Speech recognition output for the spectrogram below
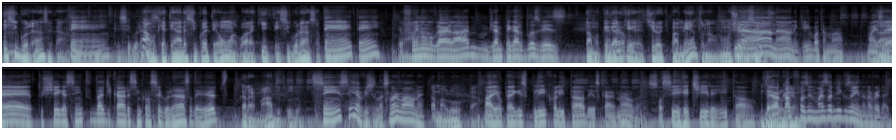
Tem segurança, cara? Tem, tem segurança. Não, porque tem área 51 agora aqui, que tem segurança. pô. Tem, tem. Eu fui num lugar lá, já me pegaram duas vezes. Tá, mas pegaram Entendeu? o quê? Tirou o equipamento? Não, não chega Não, isso. não, ninguém bota a mão. Mas Tá. é, tu chega assim, tu dá de cara assim com segurança, daí eu, Cara armado, tudo. sim, sim, a vigilância normal, né? Tá maluco, cara. Aí eu pego e explico ali e tal, daí os caras, não, só se retira aí e tal. Daí eu acabo fazendo mais amigos ainda, na verdade.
